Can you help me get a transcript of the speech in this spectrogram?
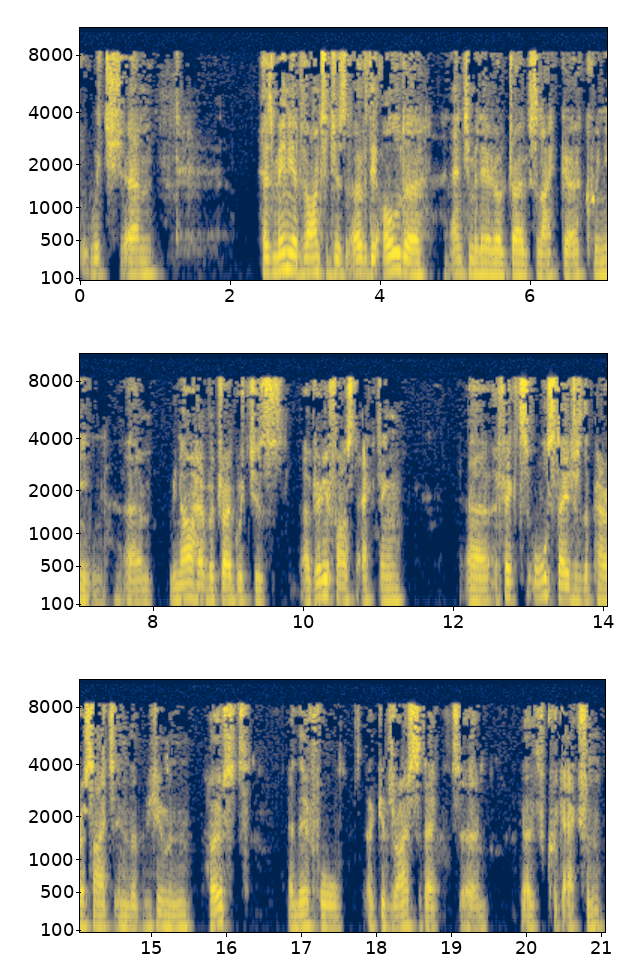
which um, has many advantages over the older antimalarial drugs like uh, quinine. Um, we now have a drug which is uh, very fast acting, uh, affects all stages of the parasite in the human host, and therefore uh, gives rise to that um, quick action,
